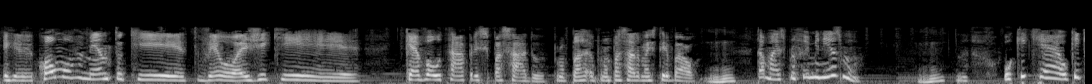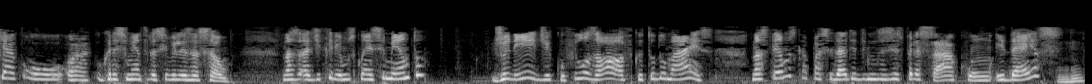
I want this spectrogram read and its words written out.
que, qual o movimento que tu vê hoje que quer voltar para esse passado, para um passado mais tribal. Uhum. Tá mais para o feminismo. Uhum. O que, que, é o que, que é o, o crescimento da civilização? Nós adquirimos conhecimento jurídico, filosófico e tudo mais. Nós temos capacidade de nos expressar com ideias, uhum.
